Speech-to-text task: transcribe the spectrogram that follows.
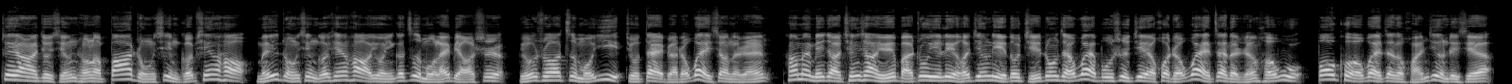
这样就形成了八种性格偏好，每种性格偏。号用一个字母来表示，比如说字母 E 就代表着外向的人，他们比较倾向于把注意力和精力都集中在外部世界或者外在的人和物，包括外在的环境这些。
